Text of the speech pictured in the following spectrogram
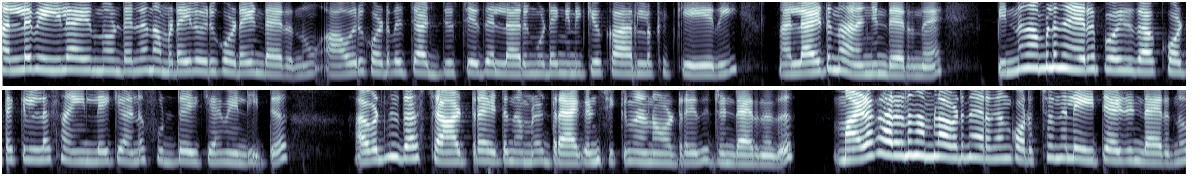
നല്ല വെയിലായിരുന്നുകൊണ്ട് തന്നെ നമ്മുടെ കയ്യിൽ ഒരു കുട ഉണ്ടായിരുന്നു. ആ ഒരു കുട വെച്ച് അഡ്ജസ്റ്റ് ചെയ്ത് എല്ലാവരും കൂടെ എങ്ങനെയൊക്കെയോ കാറിലൊക്കെ കയറി നല്ലതായിട്ട് നനഞ്ഞിട്ടുണ്ടായിരുന്നേ. പിന്നെ നമ്മൾ നേരെ പോയത് ഇതാ കോട്ടക്കിലുള്ള സൈനിലേക്കാണ് ഫുഡ് കഴിക്കാൻ വേണ്ടിയിട്ട്. അവിടുന്ന് ഇതാ സ്റ്റാർട്ടറായിട്ട് നമ്മൾ ഡ്രാഗൺ ചിക്കൻ ആണ് ഓർഡർ ചെയ്തിട്ടുണ്ടായിരുന്നത്. മഴ കാരണം നമ്മൾ അവിടെ നിന്ന് ഇറങ്ങാൻ കുറച്ചൊന്ന് ലേറ്റ് ആയിട്ടുണ്ടായിരുന്നു.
